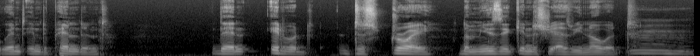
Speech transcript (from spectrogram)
went independent, then it would destroy the music industry as we know it. Mm.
